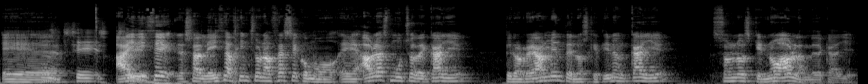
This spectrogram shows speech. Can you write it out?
Eh, Sí, sí. Ahí dice, o sea, le dice al hincho una frase como, eh, hablas mucho de calle, pero realmente los que tienen calle son los que no hablan de calle.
